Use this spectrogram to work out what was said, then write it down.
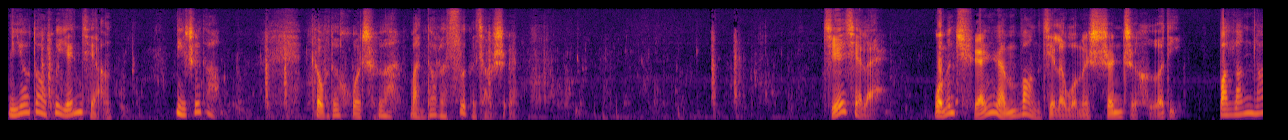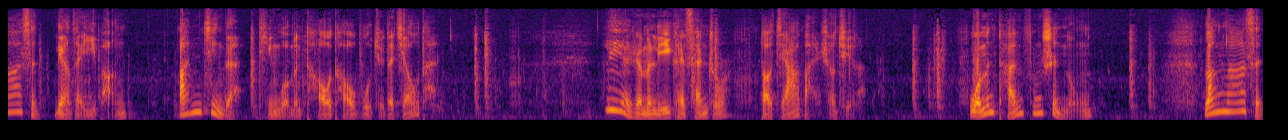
你要到会演讲，你知道，可我的火车晚到了四个小时。接下来，我们全然忘记了我们身至何地，把狼拉森晾在一旁，安静的听我们滔滔不绝的交谈。猎人们离开餐桌，到甲板上去了。我们谈风甚浓。狼拉森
